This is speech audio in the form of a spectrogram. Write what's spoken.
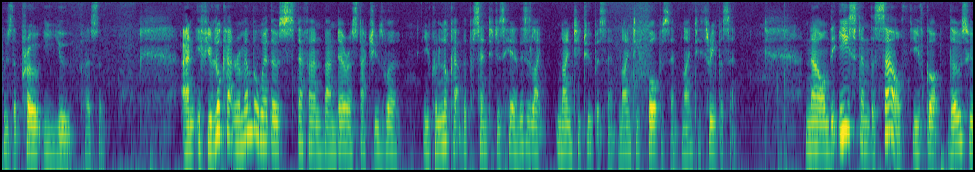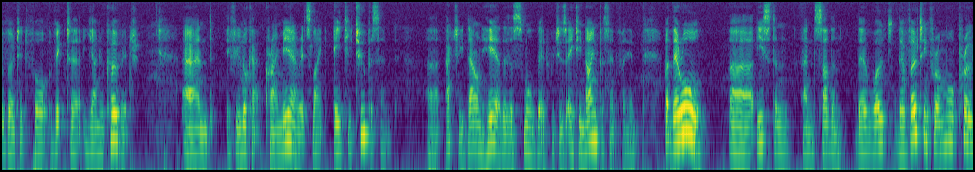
who's the pro EU person. And if you look at, remember where those Stefan Bandera statues were? You can look at the percentages here. This is like 92%, 94%, 93%. Now, on the east and the south, you've got those who voted for Viktor Yanukovych. And if you look at Crimea, it's like 82%. Uh, actually, down here, there's a small bit which is 89% for him. But they're all uh, Eastern and Southern, they're, vote, they're voting for a more pro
